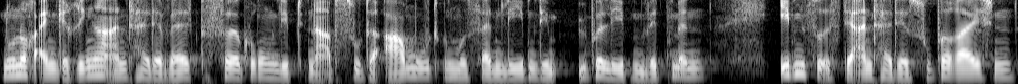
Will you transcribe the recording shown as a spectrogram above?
Nur noch ein geringer Anteil der Weltbevölkerung lebt in absoluter Armut und muss sein Leben dem Überleben widmen. Ebenso ist der Anteil der Superreichen,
